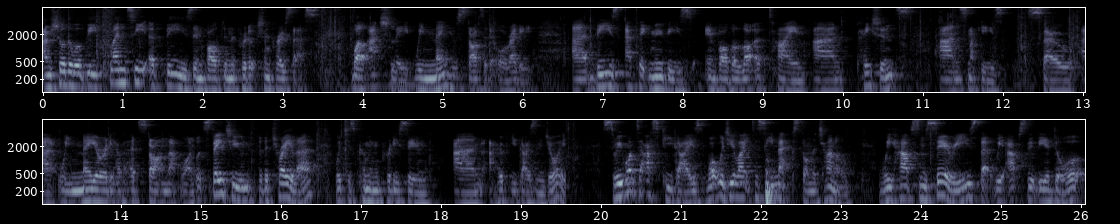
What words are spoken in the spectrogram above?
I'm sure there will be plenty of these involved in the production process. Well, actually, we may have started it already. Uh, these epic movies involve a lot of time and patience and snackies. So uh, we may already have a head start on that one. But stay tuned for the trailer, which is coming pretty soon. And I hope you guys enjoy. So we want to ask you guys, what would you like to see next on the channel? We have some series that we absolutely adore.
